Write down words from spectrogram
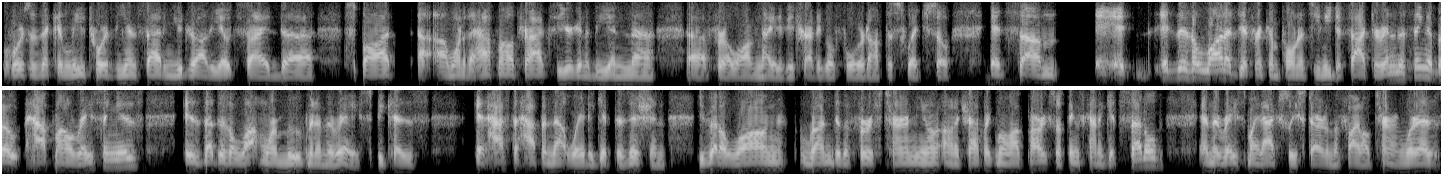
horses that can leave towards the inside and you draw the outside uh, spot uh, on one of the half mile tracks, you're going to be in uh, uh, for a long night if you try to go forward off the switch. So it's um, it, it, there's a lot of different components you need to factor in. And the thing about half mile racing is is that there's a lot more movement in the race because it has to happen that way to get position. You've got a long run to the first turn, you know, on a track like Mohawk Park, so things kind of get settled, and the race might actually start on the final turn. Whereas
